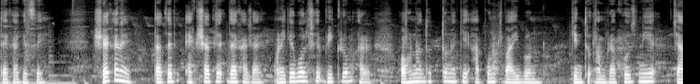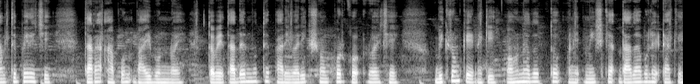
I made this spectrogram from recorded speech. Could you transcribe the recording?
দেখা গেছে। সেখানে তাদের একসাথে দেখা যায়। অনেকে বলছে বিক্রম আর অহনা দত্ত নাকি আপন ভাই বোন কিন্তু আমরা খোঁজ নিয়ে জানতে পেরেছি তারা আপন ভাই বোন নয়। তবে তাদের মধ্যে পারিবারিক সম্পর্ক রয়েছে। বিক্রমকে নাকি অহনা দত্ত মানে মিশকা দাদা বলে ডাকে।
